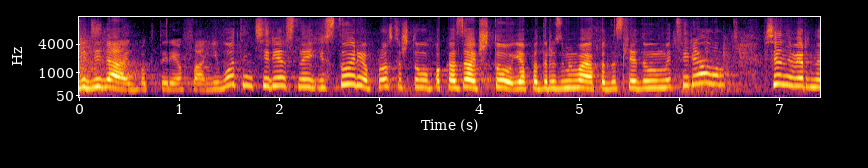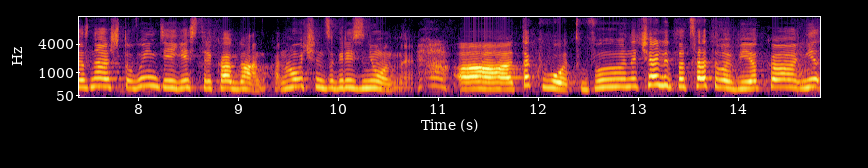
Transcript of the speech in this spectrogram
выделяют бактериофаги? Вот интересная история, просто чтобы показать, что я подразумеваю под исследуемым материалом. Все, наверное, знают, что в Индии есть река Ганг, она очень загрязненная. А, так вот, в начале 20 века не,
